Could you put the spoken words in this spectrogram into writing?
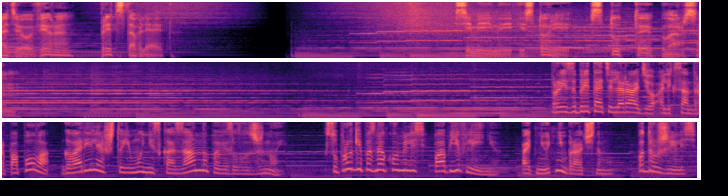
Радио «Вера» представляет Семейные истории Стутте Ларсен Про изобретателя радио Александра Попова говорили, что ему несказанно повезло с женой. Супруги познакомились по объявлению, отнюдь не брачному, подружились,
